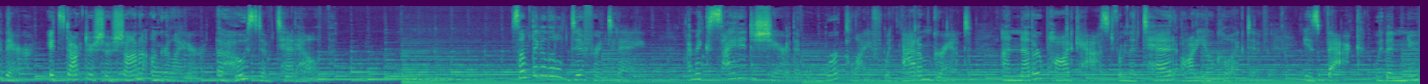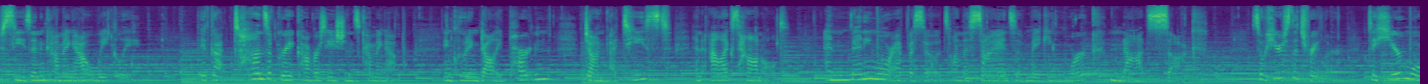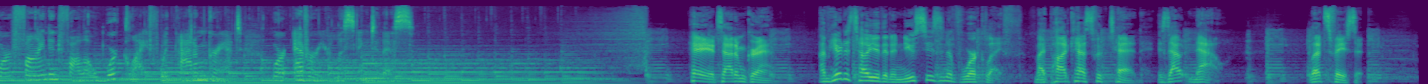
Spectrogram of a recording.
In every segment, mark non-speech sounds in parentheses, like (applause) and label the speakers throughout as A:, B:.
A: Hi there, it's Dr. Shoshana Ungerleider, the host of TED Health. Something a little different today. I'm excited to share that WorkLife with Adam Grant, another podcast from the TED Audio Collective, is back with a new season coming out weekly. They've got tons of great conversations coming up, including Dolly Parton, Jon Batiste, and Alex Honnold, and many more episodes on the science of making work not suck. So here's the trailer. To hear more, find and follow WorkLife with Adam Grant wherever you're listening to this.
B: Hey, it's Adam Grant. I'm here to tell you that a new season of WorkLife, my podcast with TED, is out now. Let's face it,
